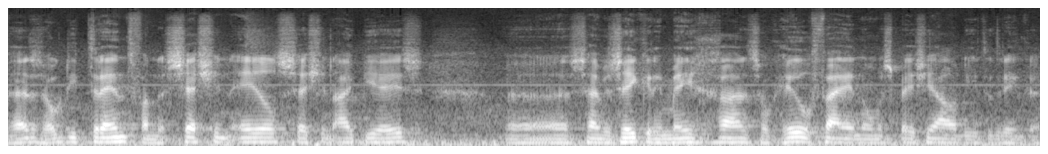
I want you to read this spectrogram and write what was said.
hè, dus ook die trend van de session ales, session IPA's. Uh, zijn we zeker in meegegaan. Het is ook heel fijn om een speciaal bier te drinken.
